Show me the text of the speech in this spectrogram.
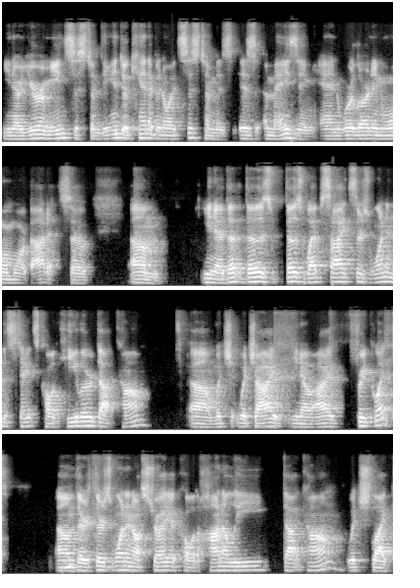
you know your immune system the endocannabinoid system is is amazing and we're learning more and more about it. So um, you know th- those those websites there's one in the states called healer.com um, which which i you know i frequent um, there's there's one in Australia called Honahlee.com, which like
